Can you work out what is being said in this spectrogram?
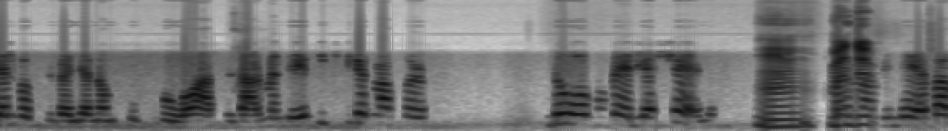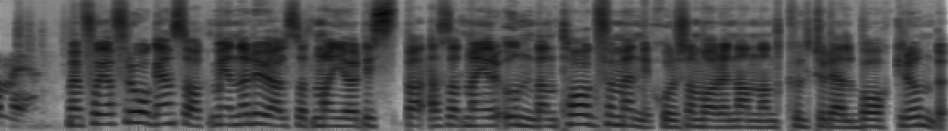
själv också välja någon kultur och allt det där. Men det är viktigt att man får lov att välja själv. Mm. Men, du, men får jag fråga en sak? Menar du alltså att man gör, alltså att man gör undantag för människor som har en annan kulturell bakgrund?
